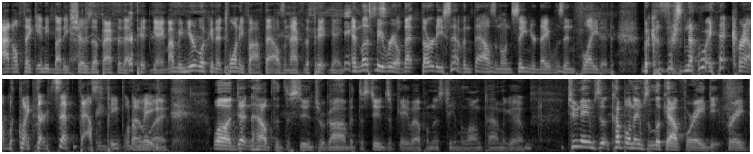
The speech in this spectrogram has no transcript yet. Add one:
I don't think anybody shows up after that pit game. I mean, you're looking at twenty five thousand after the pit game, and let's be real, that thirty seven thousand on senior day was inflated because there's no way that crowd looked like thirty seven thousand people to No me. way. Well, it didn't help that the students were gone, but the students have gave up on this team a long time ago. Two names, a couple of names to look out for AD for AD,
